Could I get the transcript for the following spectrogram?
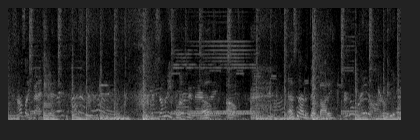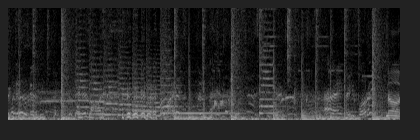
smells like bat shit. I don't know. There's somebody floating in there. Oh, oh. That's not a dead body. Turn the light on. What are you doing? It is on. what? Alright, are you floating? No,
